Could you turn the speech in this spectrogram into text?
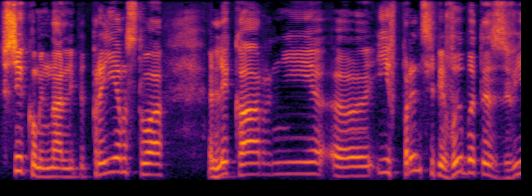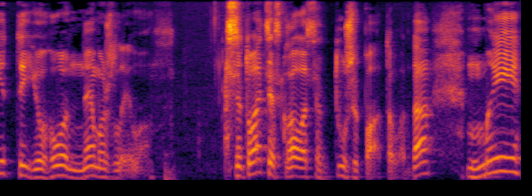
всі комунальні підприємства, лікарні, е, і в принципі вибити звідти його неможливо. Ситуація склалася дуже патова. Да? Ми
